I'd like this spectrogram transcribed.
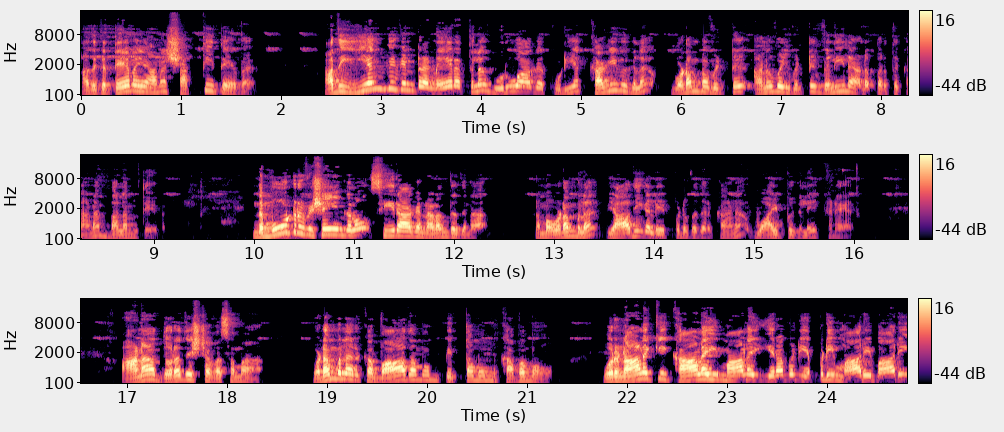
அதுக்கு தேவையான சக்தி தேவை. அது இயங்குகின்ற நேரத்தில் உருவாகக்கூடிய கழிவுகளை உடம்பை விட்டு அணுவை விட்டு வெளியில் அனுப்புறதுக்கான பலம் தேவை. இந்த மூன்று விஷயங்களும் சீராக நடந்ததுன்னா நம்ம உடம்புல வியாதிகள் ஏற்படுவதற்கான வாய்ப்புகளே கிடையாது. ஆனால் துரதிருஷ்டவசமாக உடம்புல இருக்க வாதமும் பித்தமும் கபமும் ஒரு நாளைக்கு காலை மாலை இரவுன்னு எப்படி மாறி மாறி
